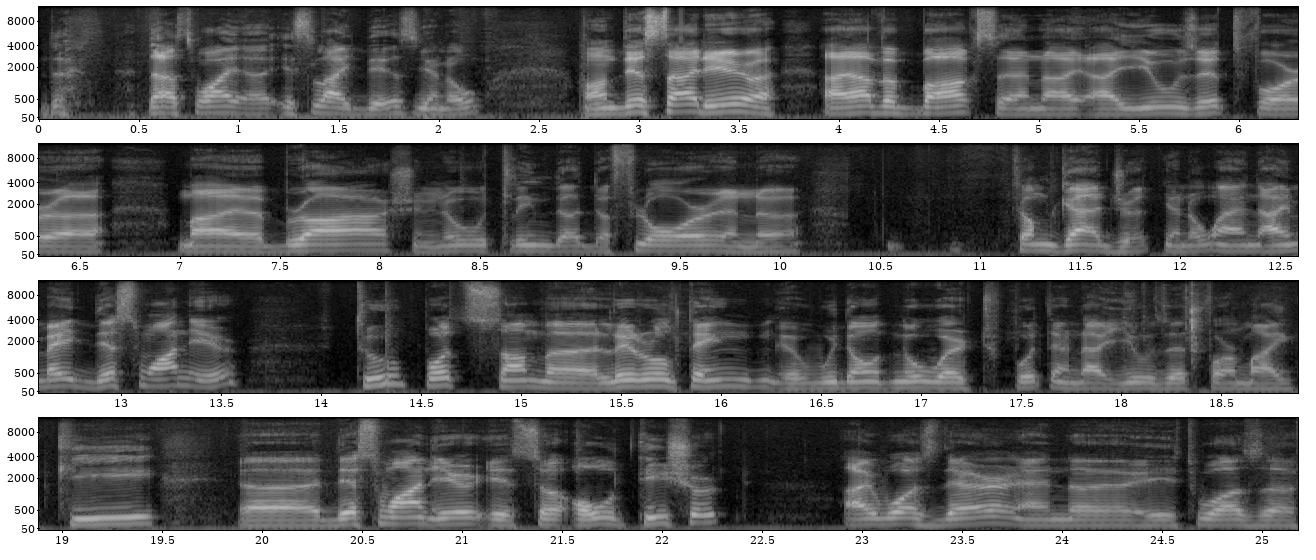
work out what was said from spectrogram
That's why uh, it's like this you know. On this side here uh, I have a box and I, I use it for uh, my brush you know clean the, the floor and uh, some gadget you know and I made this one here to put some uh, little thing uh, we don't know where to put and I use it for my key this one here is an old t-shirt I was there and uh, it was uh,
